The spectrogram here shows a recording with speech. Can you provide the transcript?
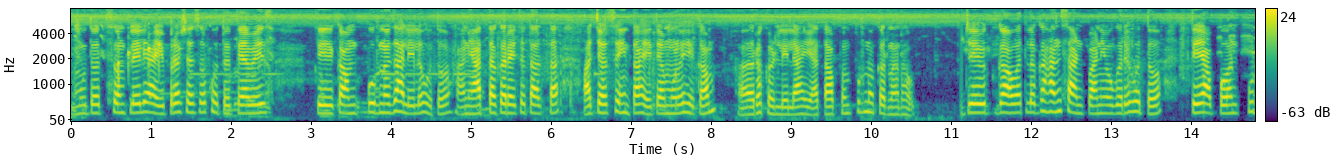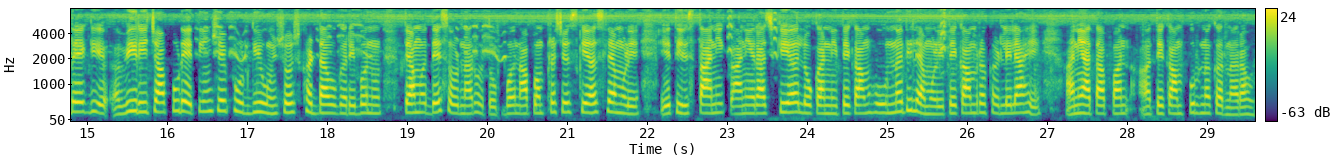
मुदत संपलेली आहे. प्रशासक होतं. त्यावेळेस ते काम पूर्ण झालेलं होतं. आणि आत्ता करायचं तर आता आचारसंहिता आहे. त्यामुळे हे काम रखडलेलं आहे. आता आपण पूर्ण करणार आहोत. जे गावातलं घाण सांडपाणी वगैरे होतं ते आपण पुढे घे विहिरीच्या पुढे तीनशे फूट घेऊन शोष खड्डा वगैरे बनवून त्यामध्ये सोडणार होतो. पण आपण प्रशासकीय असल्यामुळे येथील स्थानिक आणि राजकीय लोकांनी ते काम होऊ न दिल्यामुळे ते काम रखडलेले आहे आणि आता आपण ते काम पूर्ण करणार आहोत.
